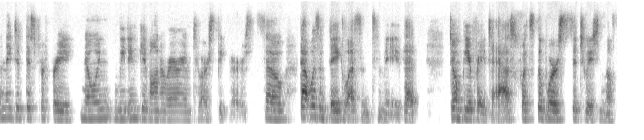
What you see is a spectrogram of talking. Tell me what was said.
And they did this for free, knowing we didn't give honorarium to our speakers. So that was a big lesson to me that don't be afraid to ask. What's the worst situation? They'll,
